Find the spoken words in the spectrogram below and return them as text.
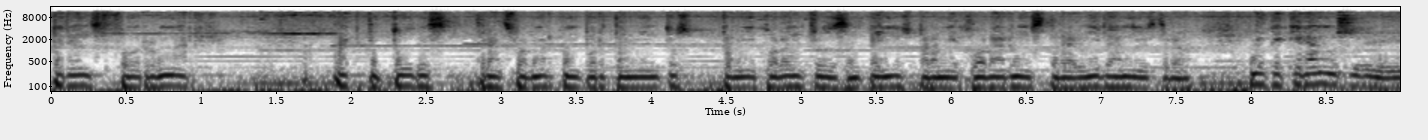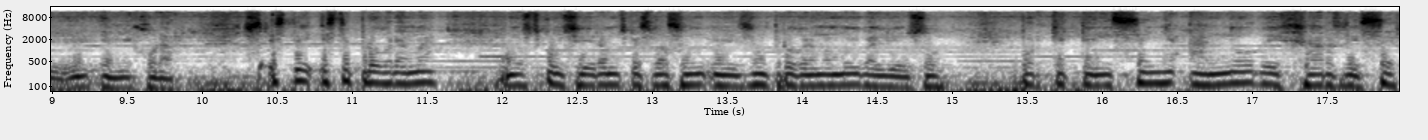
transformar actitudes, transformar comportamientos para mejorar nuestros desempeños, para mejorar nuestra vida, nuestro, lo que queramos eh, eh, mejorar. Este, este programa nos consideramos que es un, es un programa muy valioso porque te enseña a no dejar de ser.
